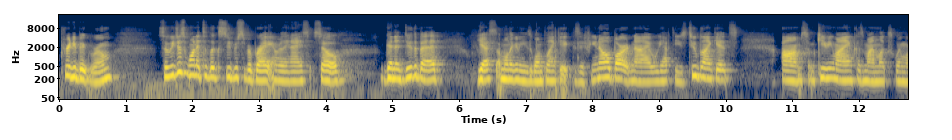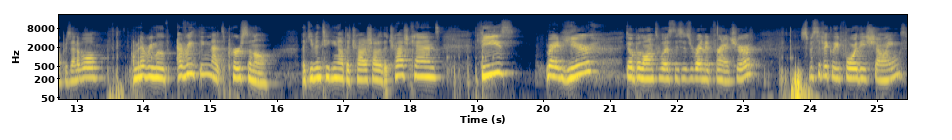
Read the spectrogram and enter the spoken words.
pretty big room. So we just want it to look super, super bright and really nice. So I'm gonna do the bed. Yes, I'm only gonna use one blanket because if you know Bart and I, we have to use two blankets. Um, so I'm keeping mine because mine looks way more presentable. I'm gonna remove everything that's personal. Like even taking out the trash out of the trash cans. These right here don't belong to us. This is rented furniture specifically for these showings.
